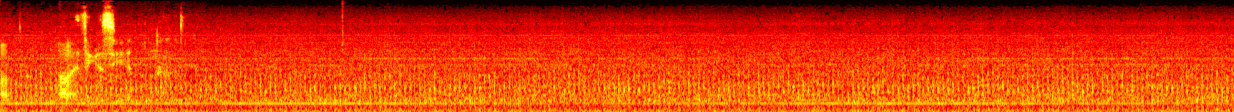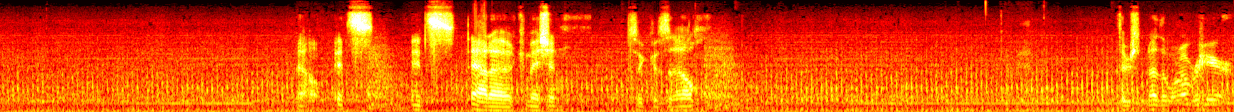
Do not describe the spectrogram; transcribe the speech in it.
Oh, oh, I think I see it. No, it's it's out of commission. It's a gazelle. There's another one over here.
